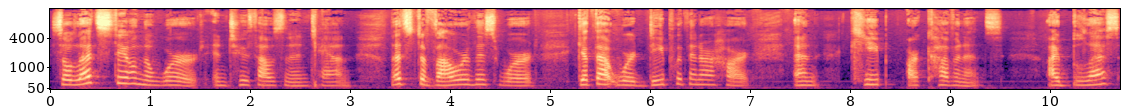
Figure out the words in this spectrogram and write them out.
So let's stay on the Word in 2010. Let's devour this Word, get that Word deep within our heart, and keep our covenants. I bless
